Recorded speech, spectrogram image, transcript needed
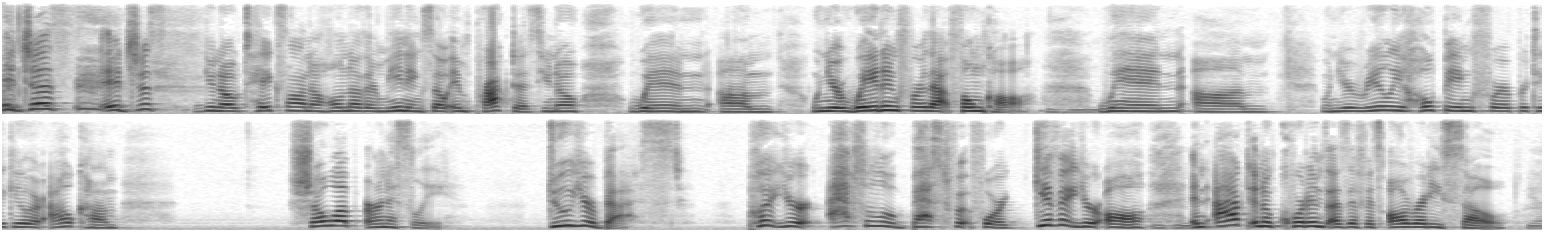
it just it just you know takes on a whole nother meaning. So in practice, you know, when um, when you're waiting for that phone call, mm-hmm. when um, when you're really hoping for a particular outcome, show up earnestly, do your best put your absolute best foot forward, give it your all, mm-hmm. and act in accordance as if it's already so. Yes.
